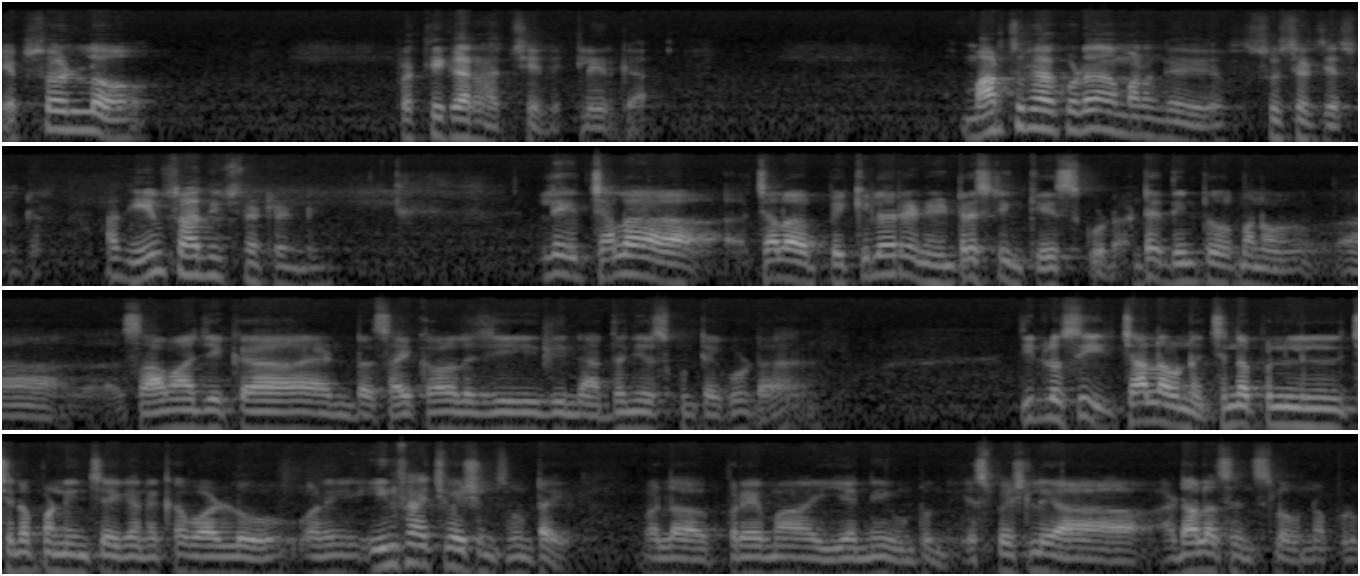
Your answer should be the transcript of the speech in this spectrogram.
ఎపిసోడ్లో ప్రతీకార ఇది క్లియర్గా మార్చురా కూడా మనకి సూసైడ్ చేసుకుంటారు. అది ఏం సాధించినట్లండి? లే చాలా చాలా పెక్యులర్ అండ్ ఇంట్రెస్టింగ్ కేసు కూడా. అంటే దీంట్లో మనం సామాజిక అండ్ సైకాలజీ దీన్ని అర్థం చేసుకుంటే కూడా దీంట్లో సి చాలా ఉన్నాయి. చిన్నప్పటి చిన్నప్పటి నుంచే కనుక వాళ్ళు ఇన్ఫాచ్యువేషన్స్ ఉంటాయి. వాళ్ళ ప్రేమ ఇవన్నీ ఉంటుంది. ఎస్పెషలీ ఆ అడాలసెన్స్లో ఉన్నప్పుడు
